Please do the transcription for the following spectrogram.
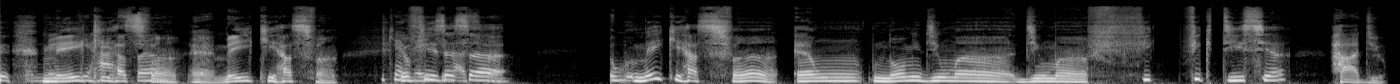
É Meike Rasfan. É, Meike Rasfan. Que é Eu Meike fiz essa- Rasfan? O Meike Rasfan é um o nome de uma de uma fi- fictícia rádio,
